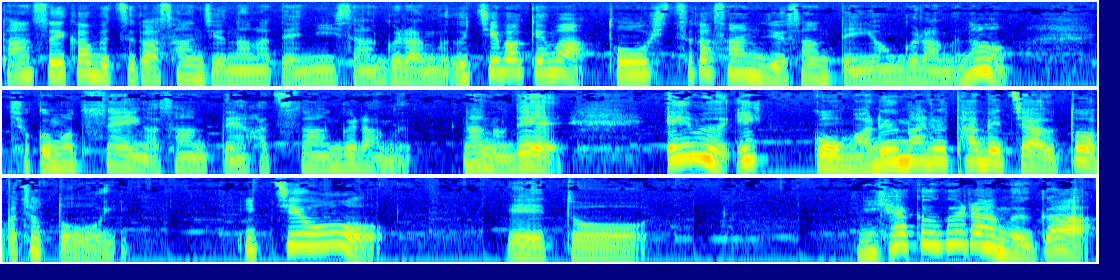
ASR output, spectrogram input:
炭水化物が 37.23g 内訳は糖質が 33.4g の食物繊維が 3.83g なので M1 個丸々食べちゃうとやっぱちょっと多い。一応えっ、ー、と 200g が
